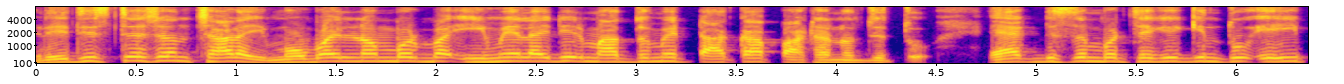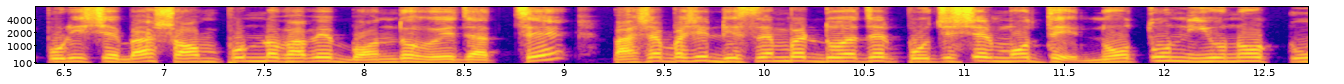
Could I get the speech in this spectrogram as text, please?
রেজিস্ট্রেশন ছাড়াই মোবাইল নম্বর বা ইমেল আইডির মাধ্যমে টাকা পাঠানো যেত। এক ডিসেম্বর থেকে কিন্তু এই পরিষেবা সম্পূর্ণভাবে বন্ধ হয়ে যাচ্ছে। পাশাপাশি ডিসেম্বর দু হাজার পঁচিশ পঁচিশের মধ্যে নতুন YONO two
